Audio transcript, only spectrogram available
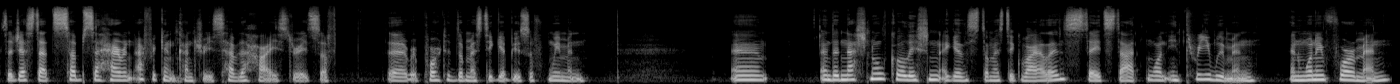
suggest that sub Saharan African countries have the highest rates of uh, reported domestic abuse of women. Um, and the National Coalition Against Domestic Violence states that one in three women and one in four men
